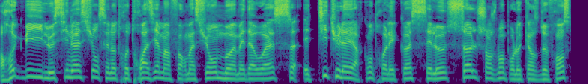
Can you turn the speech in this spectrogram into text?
rugby. Le Six Nations, c'est notre troisième information. Mohamed Aouas est titulaire contre l'Écosse. C'est le seul changement pour le 15 de France.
